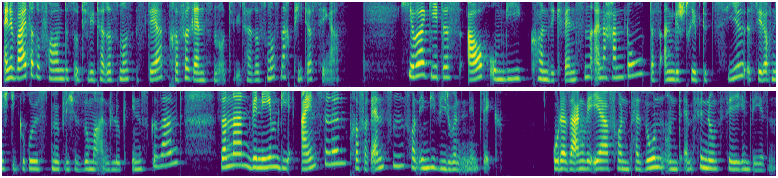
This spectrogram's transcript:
Eine weitere Form des Utilitarismus ist der Präferenzenutilitarismus nach Peter Singer. Hierbei geht es auch um die Konsequenzen einer Handlung. Das angestrebte Ziel ist jedoch nicht die größtmögliche Summe an Glück insgesamt, sondern wir nehmen die einzelnen Präferenzen von Individuen in den Blick. Oder sagen wir eher von Personen und empfindungsfähigen Wesen.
